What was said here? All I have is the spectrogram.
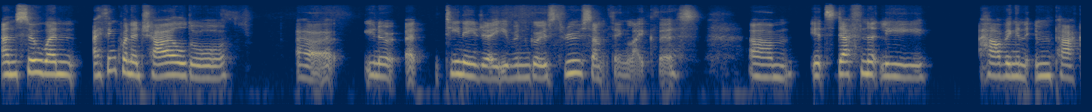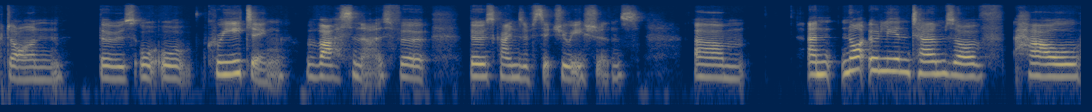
and so when i think when a child or uh, you know a teenager even goes through something like this um, it's definitely having an impact on those or, or creating vasanas for those kinds of situations. Um, and not only in terms of how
